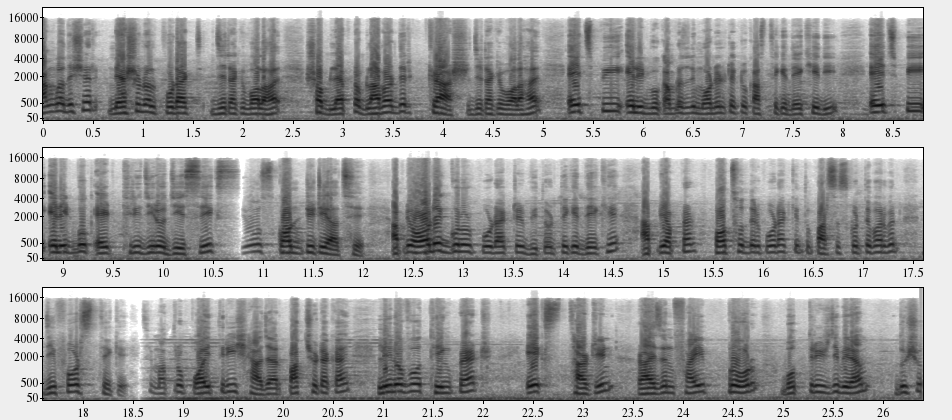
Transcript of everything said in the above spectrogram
বাংলাদেশের ন্যাশনাল প্রোডাক্ট যেটাকে বলা হয়, সব ল্যাপটপ লাভারদের ক্রাশ যেটাকে বলা হয় এইচপি এলিট বুক আমরা যদি মডেলটা একটু কাছ থেকে দেখিয়ে দিই HP EliteBook eight three zero G six use quantity আছে। আপনি অনেকগুলোর প্রোডাক্টের ভিতর থেকে দেখে আপনি আপনার পছন্দের প্রোডাক্ট কিন্তু পারচেস করতে পারবেন জি ফোর্স থেকে। মাত্র পঁয়ত্রিশ হাজার পাঁচশো টাকায় Lenovo ThinkPad X thirteen Ryzen five প্রোর বত্রিশ জিবি র্যাম দুশো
